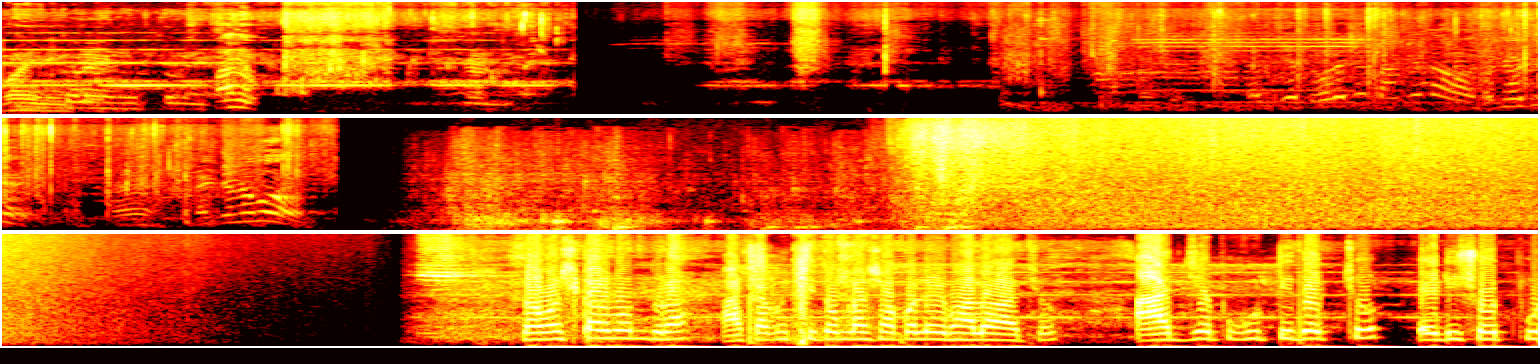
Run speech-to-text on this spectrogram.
ভয় নেই নমস্কার বন্ধুরা আশা করছি তোমরা সকলেই ভালো আছো। আজ যে পুকুরটি দেখছ এটি সোদপুর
